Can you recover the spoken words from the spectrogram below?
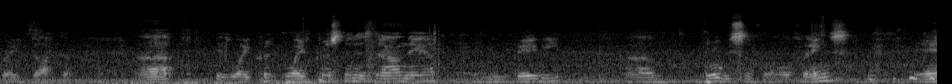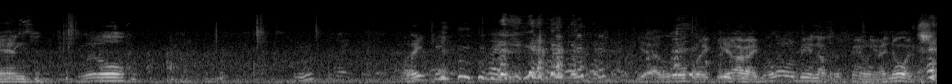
great doctor. Uh, His wife, wife Kristen is down there, a new baby, um, Bruce of all things, and little, hmm? Blakey? Yeah, a little Blakey, all right, well, that'll be enough of the family. I know it's you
